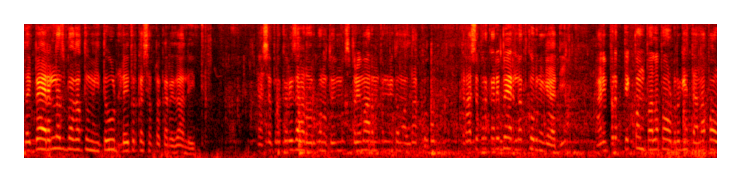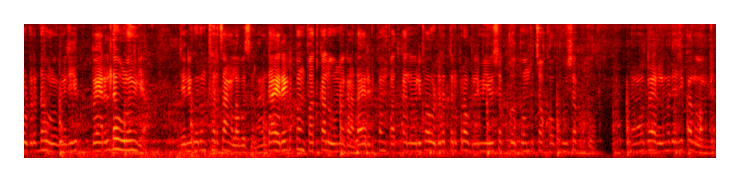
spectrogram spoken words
आता बॅरेलच बघा तुम्ही इथं उडलंय तर कशा प्रकारे झाले इथं? अशा प्रकारे झाडावर पण होतोय स्प्रे मारून पण मी तुम्हाला दाखवतो. तर अशा प्रकारे बॅरेलात करून घ्या आधी आणि प्रत्येक पंपाला पावडर घेताना पावडर ढवळून म्हणजे बॅरेल ढवळून घ्या जेणेकरून थर चांगला बसेल. आणि डायरेक्ट पंपात कालवू नका. डायरेक्ट पंपात कालवली पावडर तर प्रॉब्लेम येऊ शकतो पंप चॉकअप होऊ शकतो. त्यामुळे बॅरेलमध्ये अशी कालवून घ्या.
